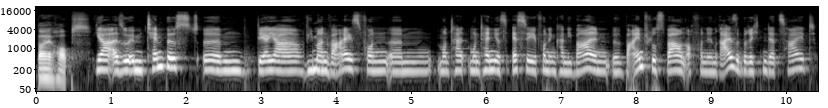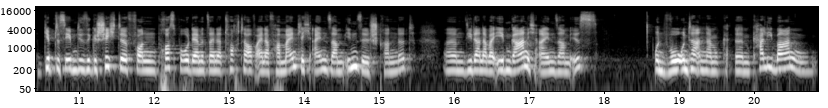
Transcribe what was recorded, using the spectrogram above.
bei Hobbes. Ja, also im Tempest, ähm, der ja, wie man weiß, von ähm, Montaignes Essay von den Kannibalen äh, beeinflusst war und auch von den Reiseberichten der Zeit, gibt es eben diese Geschichte von Prospero, der mit seiner Tochter auf einer vermeintlich einsamen Insel strandet, ähm, die dann aber eben gar nicht einsam ist. Und wo unter anderem ähm, Caliban,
